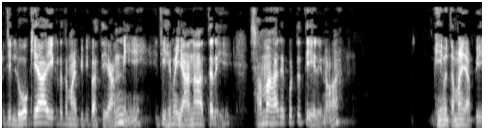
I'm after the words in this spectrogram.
ඉතින් ලෝකයා ඒකට තමයි පිටිපස්සේ යන්නේ. ඉතින් එහෙම යන අතරේ සමහරෙකුට තේරෙනවා මෙහෙම තමයි අපි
